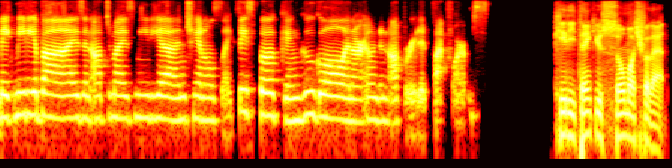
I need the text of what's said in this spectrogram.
make media buys and optimize media and channels like Facebook and Google and our owned and operated platforms. Katie, thank you so much for that.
